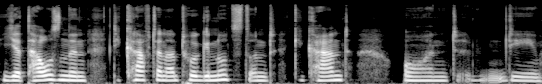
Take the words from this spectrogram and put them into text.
Jahrtausenden die Kraft der Natur genutzt und gekannt. Und die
